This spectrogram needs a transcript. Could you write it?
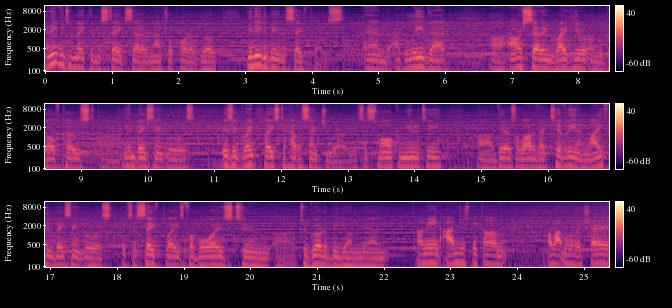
and even to make the mistakes that are a natural part of growth, you need to be in a safe place. And I believe that uh, our setting right here on the Gulf Coast uh, in Bay St. Louis is a great place to have a sanctuary. It's a small community. Uh, there's a lot of activity and life in Bay St. Louis. It's a safe place for boys to, uh, to grow to be young men. I mean, I've just become a lot more mature.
